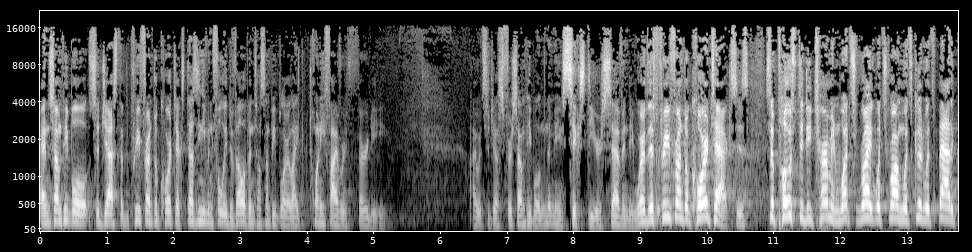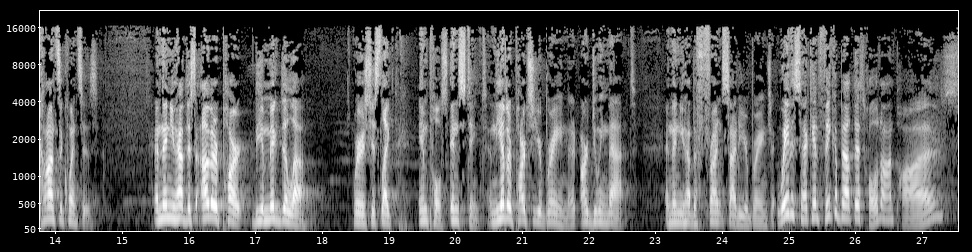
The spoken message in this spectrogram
And some people suggest that the prefrontal cortex doesn't even fully develop until some people are like 25 or 30. I would suggest for some people, maybe 60 or 70, where this prefrontal cortex is supposed to determine what's right, what's wrong, what's good, what's bad, consequences. And then you have this other part, the amygdala, where it's just like impulse, instinct, and the other parts of your brain that are doing that. And then you have the front side of your brain. Wait a second, think about this. Hold on, pause.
